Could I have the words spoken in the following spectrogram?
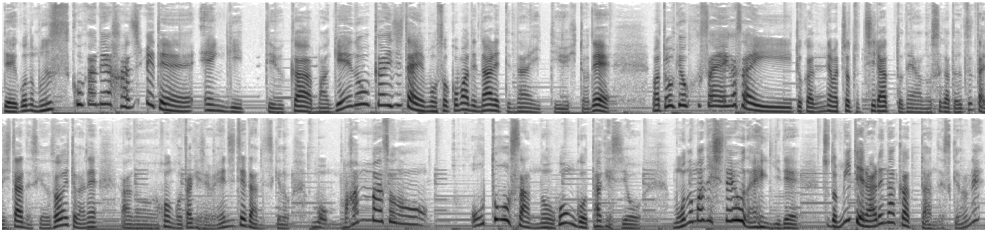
で、この息子がね、初めて演技っていうか、まあ、芸能界自体もそこまで慣れてないっていう人で、まあ、東京国際映画祭とかでね、まあ、ちょっとちらっとね、あの姿映ったりしたんですけど、その人がね、あの本郷武を演じてたんですけど、もうまんまその、お父さんの本郷武をモノマネしたような演技で、ちょっと見てられなかったんですけどね。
